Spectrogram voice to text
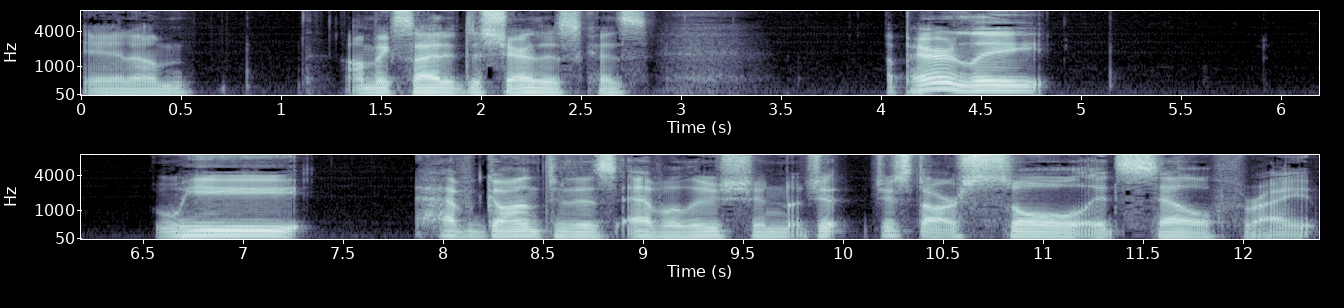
and I'm I'm excited to share this because apparently we have gone through this evolution, just, just our soul itself, right?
